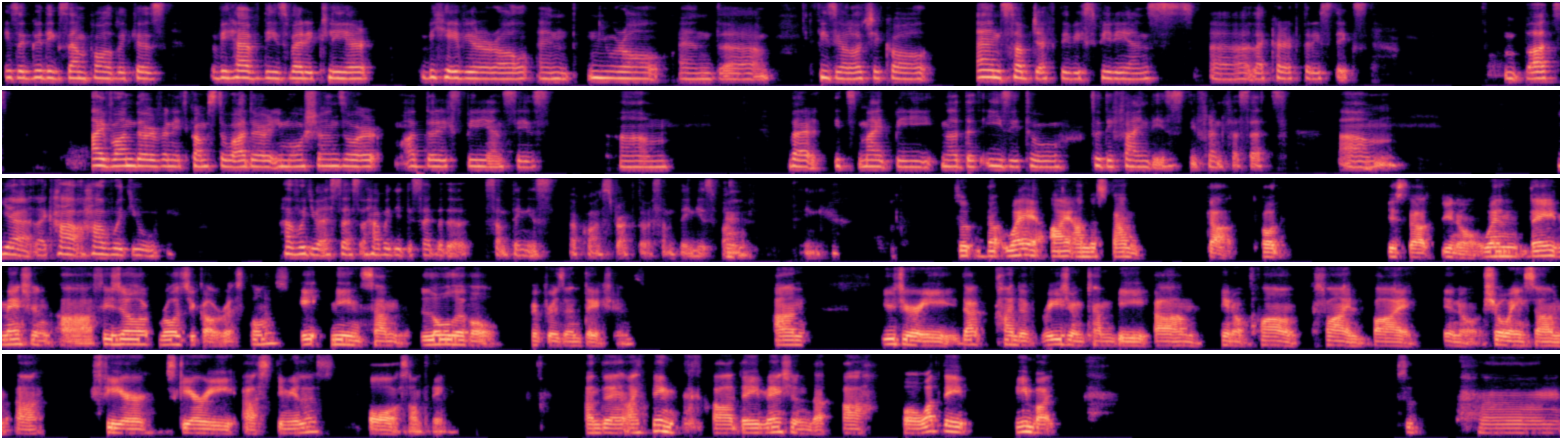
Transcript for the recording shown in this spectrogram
is a good example because we have these very clear behavioral and neural and um, physiological and subjective experience uh, like characteristics. But i wonder when it comes to other emotions or other experiences um, where it might be not that easy to to define these different facets. Um, yeah like how how would you how would you assess or how would you decide whether something is a construct or something is found? Mm. So the way I understand that or is that you know when they mention a physiological response, it means some low-level representations, and usually that kind of region can be um, you know found find by you know, showing some uh, fear, scary uh, stimulus or something. And then I think uh, they mentioned that, uh, or what they mean by, so um,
